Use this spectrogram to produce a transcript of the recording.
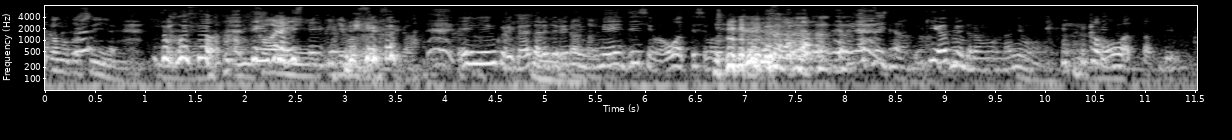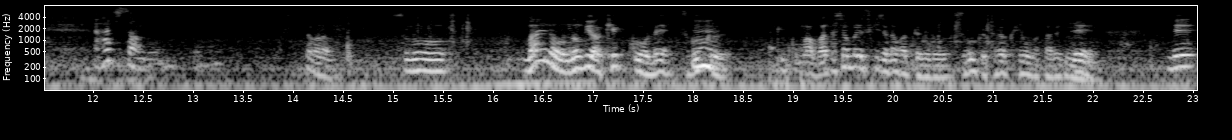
塚本慎也に。そうそう。転載していく池松先生が。延々繰り返されてるのに明治維新は終わってしまう。気がついたら気がついたらもう何もかも終わったっていう。ハチさんも。だからその前の伸びは結構ねすごく、うん。結構まあ私あんまり好きじゃなかったけどすごく高く評価されて、で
